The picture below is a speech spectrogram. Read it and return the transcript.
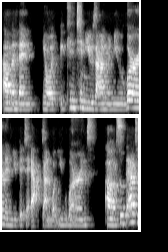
Um, and then, you know, it, it, continues on when you learn and you get to act on what you learned. Um, so that's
